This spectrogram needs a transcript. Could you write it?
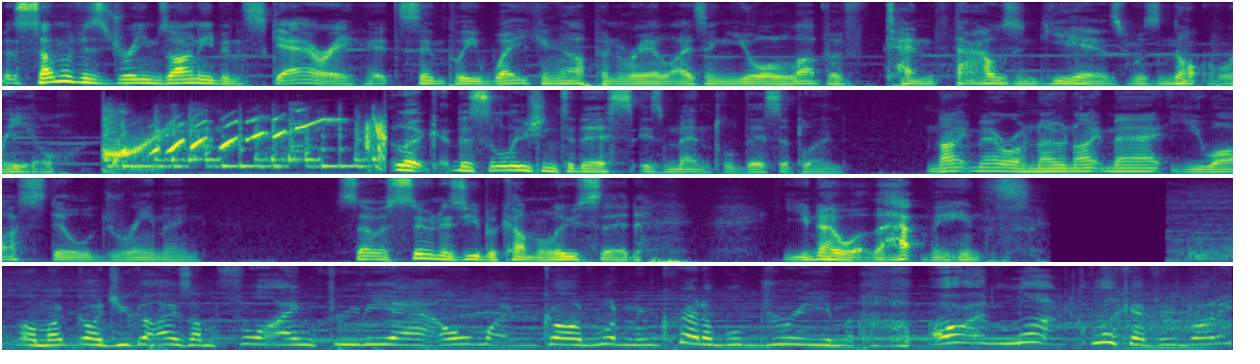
But some of his dreams aren't even scary, it's simply waking up and realizing your love of 10,000 years was not real. Look, the solution to this is mental discipline. Nightmare or no nightmare, you are still dreaming. So as soon as you become lucid, you know what that means. Oh my god, you guys, I'm flying through the air. Oh my god, what an incredible dream. Oh, and look, look, everybody,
